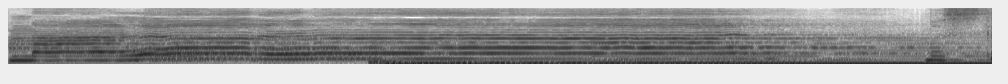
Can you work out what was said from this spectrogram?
my love and I. Must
